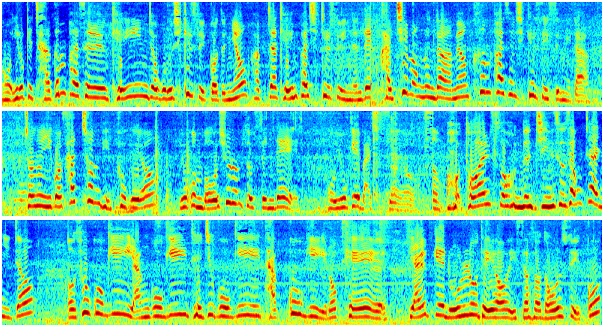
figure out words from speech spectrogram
어, 이렇게 작은 팥을 개인적으로 시킬 수 있거든요. 각자 개인 팥 시킬 수 있는데 같이 먹는다 하면 큰 팥을 시킬 수 있습니다. 저는 이거 사천 beef고요. 요건 mushroom 소스인데 어, 요게 맛있어요. 어, 더할 수 없는 진수 성찬이죠. 어, 소고기, 양고기, 돼지고기, 닭고기 이렇게 얇게 롤로 되어 있어서 넣을 수 있고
